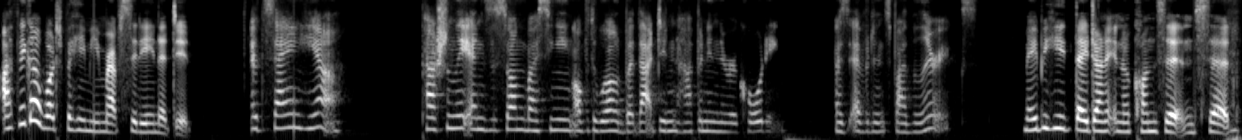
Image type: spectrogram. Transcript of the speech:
I think I watched Bohemian Rhapsody and it did. It's saying here, passionately ends the song by singing "Of the World," but that didn't happen in the recording, as evidenced by the lyrics. Maybe he they done it in a concert instead.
